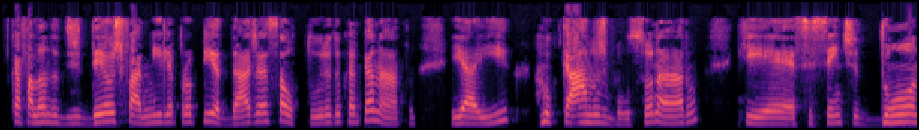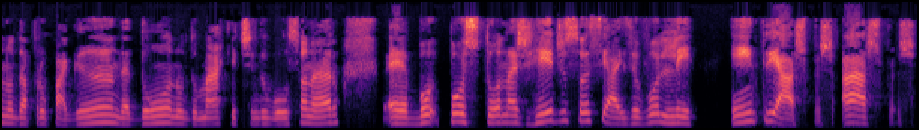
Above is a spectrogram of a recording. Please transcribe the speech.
ficar falando de Deus, família, propriedade a essa altura do campeonato. E aí, o Carlos Bolsonaro, que é, se sente dono da propaganda, dono do marketing do Bolsonaro, é, postou nas redes sociais, eu vou ler, entre aspas, aspas,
